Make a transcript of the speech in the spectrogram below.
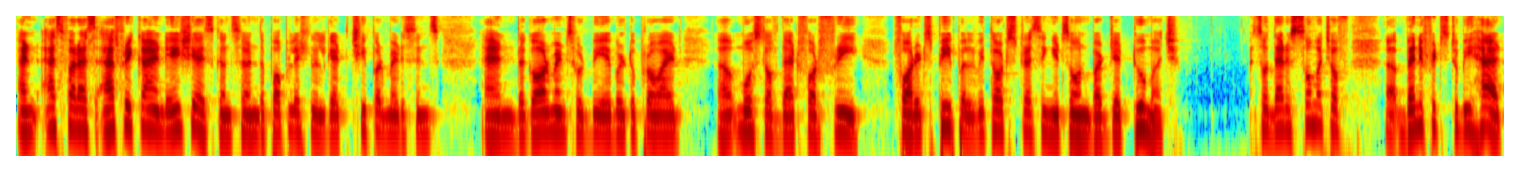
And as far as Africa and Asia is concerned, the population will get cheaper medicines, and the governments would be able to provide uh, most of that for free for its people without stressing its own budget too much. So there is so much of uh, benefits to be had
